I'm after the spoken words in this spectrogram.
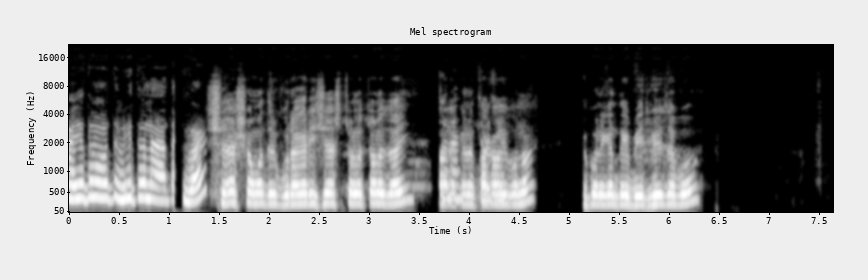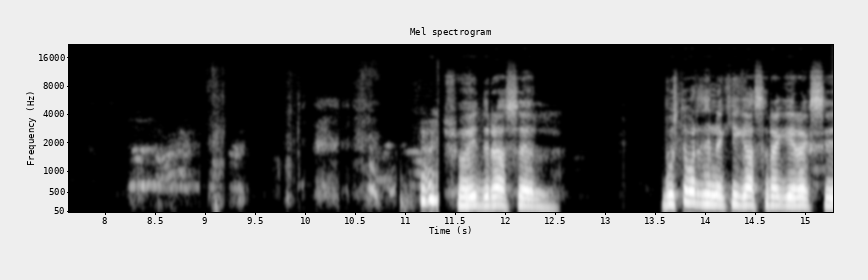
আমি তোমার মতো ভীত না শেষ আমাদের ঘোরাঘুরি শেষ চলে চলে যাই। আর এখানে থাকা। হইব না। এখন এখান থেকে বের হয়ে যাব। শহীদ রাসেল বুঝতে পারছি না কি গাছ লাগিয়ে রাখছে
